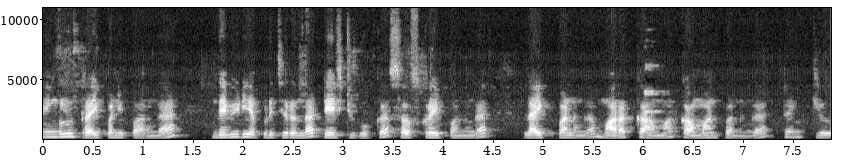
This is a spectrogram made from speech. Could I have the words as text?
நீங்களும் ட்ரை பண்ணி பாருங்கள் இந்த வீடியோ பிடிச்சிருந்தா டேஸ்டி குக்கை சப்ஸ்கிரைப் பண்ணுங்கள் லைக் பண்ணுங்கள் மறக்காமல் கமெண்ட் பண்ணுங்கள் தேங்க்யூ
